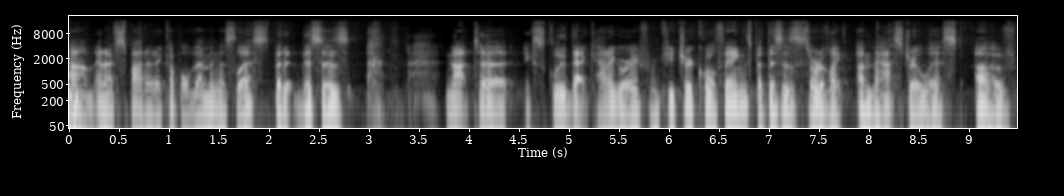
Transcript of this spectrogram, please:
Um, and I've spotted a couple of them in this list, but this is not to exclude that category from future cool things, but this is sort of like a master list of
